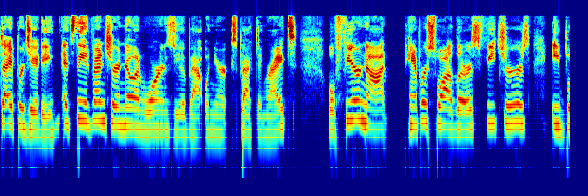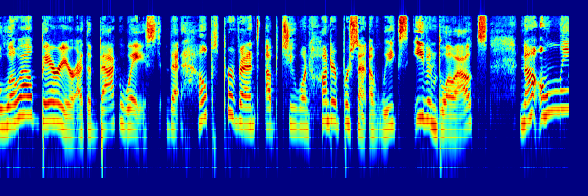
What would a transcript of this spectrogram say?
Diaper duty. It's the adventure no one warns you about when you're expecting, right? Well, fear not. Pampers Swaddlers features a blowout barrier at the back waist that helps prevent up to 100% of leaks, even blowouts. Not only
